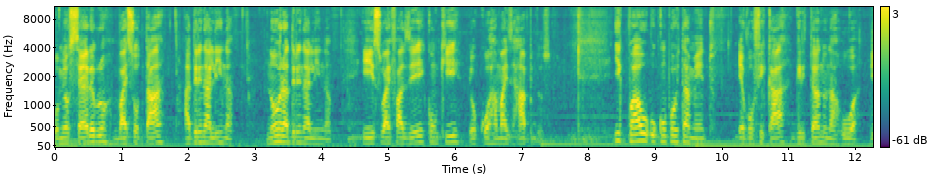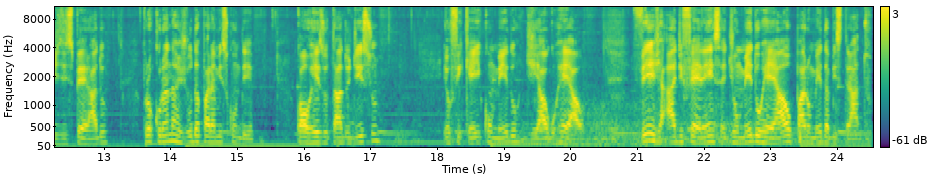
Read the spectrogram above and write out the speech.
O meu cérebro vai soltar adrenalina noradrenalina e isso vai fazer com que eu corra mais rápido. E qual o comportamento? Eu vou ficar gritando na rua, desesperado, procurando ajuda para me esconder. Qual o resultado disso? Eu fiquei com medo de algo real. Veja a diferença de um medo real para o um medo abstrato.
